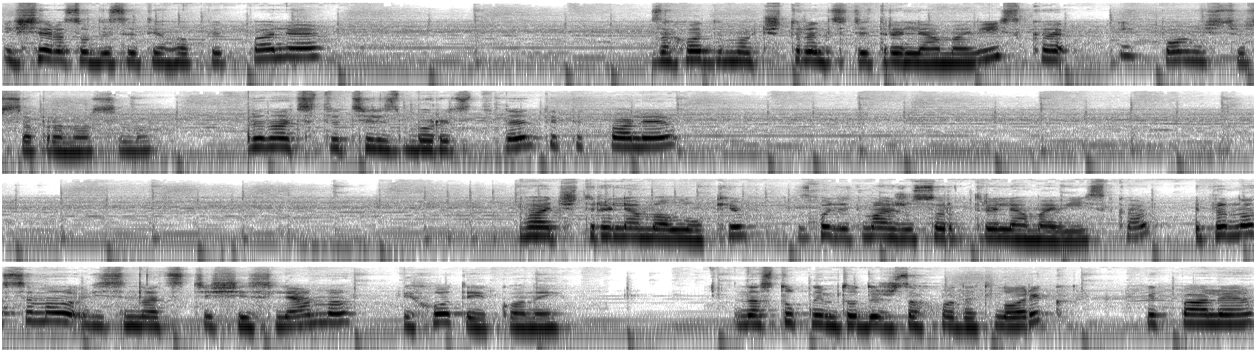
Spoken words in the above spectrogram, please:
І ще раз одесит його підпалює. Заходимо в 14,3 ляма війська і повністю все проносимо. 13 ціль зборить студенти підпалює. Два 4 ляма луків, заходять майже 43 ляма війська і приносимо 18,6 ляма піхоти і коней. Наступним туди ж заходить Лорік, підпалює.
